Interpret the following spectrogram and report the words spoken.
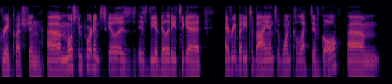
Great question. Um, most important skill is is the ability to get everybody to buy into one collective goal. Um,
